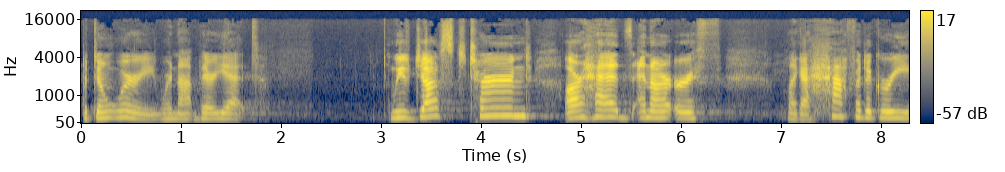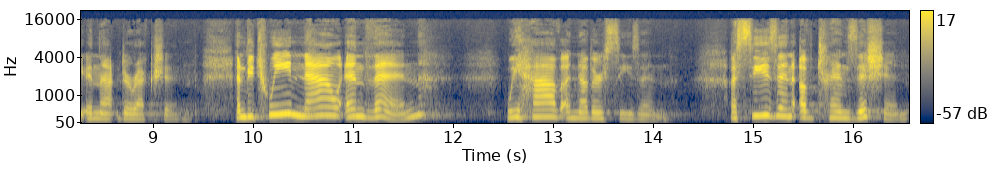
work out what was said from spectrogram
but don't worry, we're not there yet. We've just turned our heads and our earth like a half a degree in that direction. And between now and then, we have another season a season of transition,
